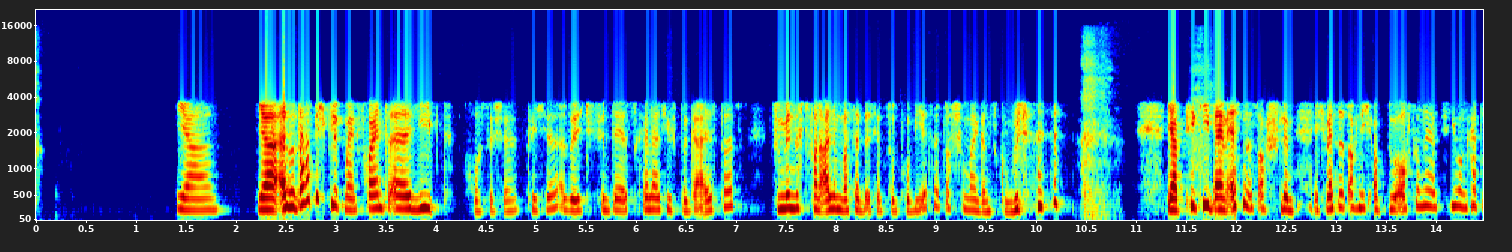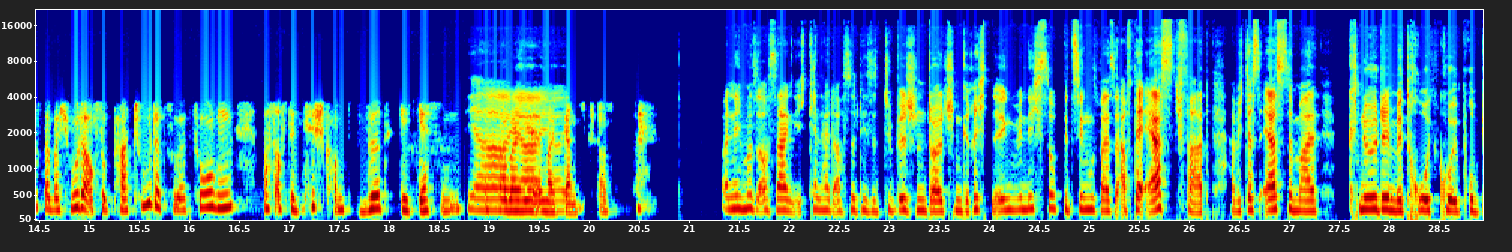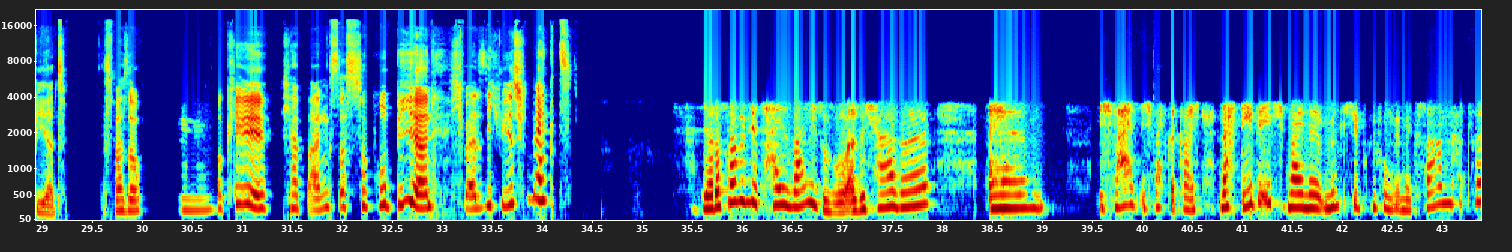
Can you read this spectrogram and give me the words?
Ja, ja, also da habe ich Glück. Mein Freund äh, liebt russische Küche. Also ich finde, der ist relativ begeistert. Zumindest von allem, was er bis jetzt so probiert hat, das schon mal ganz gut. ja, picky beim Essen ist auch schlimm. Ich weiß jetzt auch nicht, ob du auch so eine Erziehung hattest, aber ich wurde auch so partout dazu erzogen, was auf den Tisch kommt, wird gegessen. Ja, das war bei ja, mir immer ja. ganz krass. Und ich muss auch sagen, ich kenne halt auch so diese typischen deutschen Gerichten irgendwie nicht so, beziehungsweise auf der Erstfahrt habe ich das erste Mal Knödel mit Rotkohl probiert. Das war so, Mhm. okay, ich habe Angst, das zu probieren. Ich weiß nicht, wie es schmeckt. Ja, das war bei mir teilweise so. Also ich habe, ähm, ich weiß, ich weiß gerade gar nicht. Nachdem ich meine mündliche Prüfung im Examen hatte,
